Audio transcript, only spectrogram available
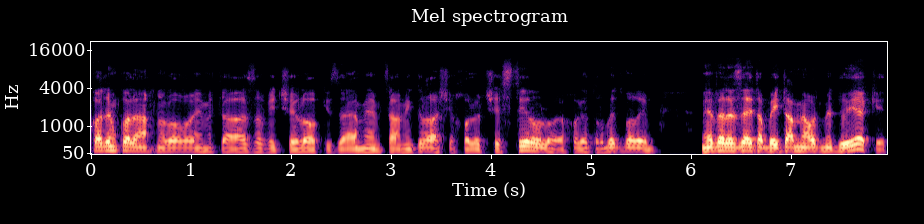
קודם כל אנחנו לא רואים את הזווית שלו, כי זה היה מאמצע המגרש, יכול להיות שהסתירו לו, יכול להיות הרבה דברים. מעבר לזה הייתה בעיטה מאוד מדויקת.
